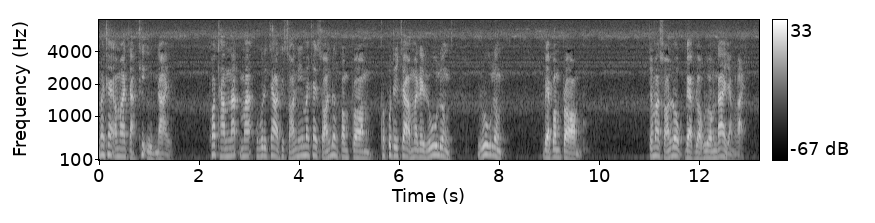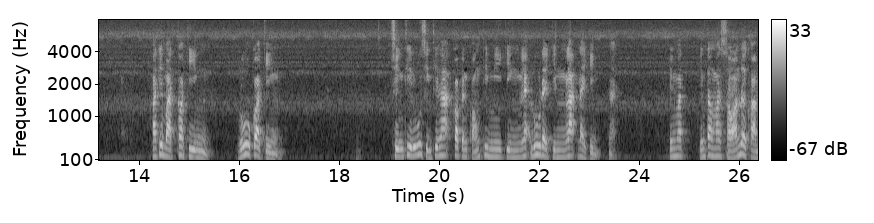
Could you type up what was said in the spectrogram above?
ไม่ใช่เอามาจากที่อื่นใด เพราะธรรมะมะพระพุทธเจ้าที่สอนนี้ไม่ใช่สอนเรื่องปลอมๆพระพุทธเจ้าไม่ได้รู้เรื่องรู้เรื่องแบบปลอมๆจะมาสอนโลกแบบหลอกลวงได้อย่างไร ปฏิบัติก็จริง รู้ก็จริง สิ่งที่รู้สิ่งที่ละก็เป็นของที่มีจริง และรู้ได้จริงละได้จริงนั่นจึงมาจึงต้องมาสอนด้วยความ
